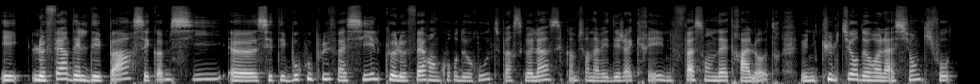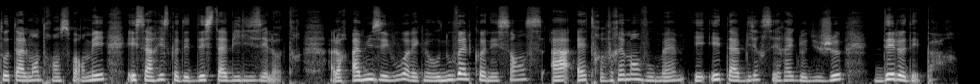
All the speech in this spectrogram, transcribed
Et le faire dès le départ, c'est comme si euh, c'était beaucoup plus facile que le faire en cours de route, parce que là, c'est comme si on avait déjà créé une façon d'être à l'autre, une culture de relation qu'il faut totalement transformer et ça risque de déstabiliser l'autre. Alors amusez-vous avec vos nouvelles connaissances à être vraiment vous-même et établir ces règles du jeu dès le départ.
